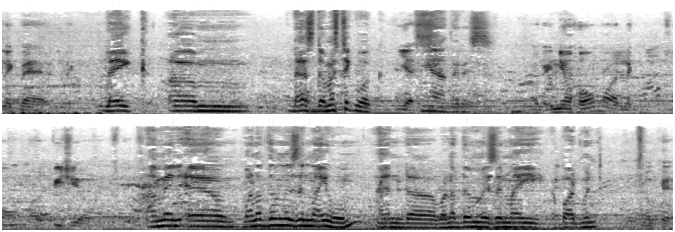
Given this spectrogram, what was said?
Like where? Like, um, that's domestic work. Yes. Yeah, there is. Okay, in your home or like home or PG or? I mean, uh, one of them is in my home, and uh, one of them is in my apartment. Okay.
